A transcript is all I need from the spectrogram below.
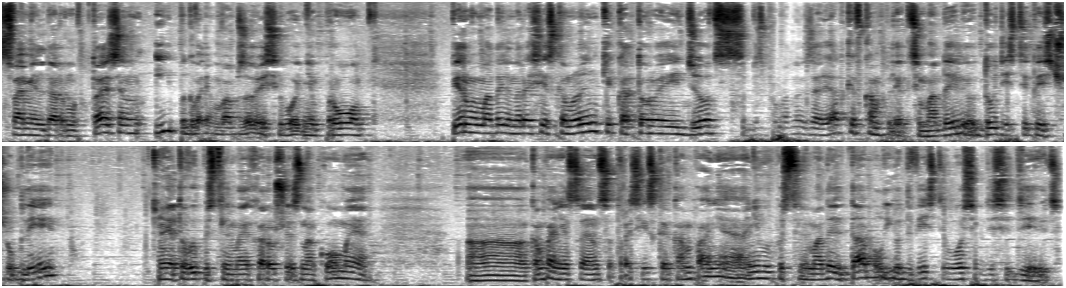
С вами Эльдар Муртазин и поговорим в обзоре сегодня про первую модель на российском рынке, которая идет с беспроводной зарядкой в комплекте, моделью до 10 тысяч рублей. Это выпустили мои хорошие знакомые. А, компания Sensat, российская компания, они выпустили модель W289.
